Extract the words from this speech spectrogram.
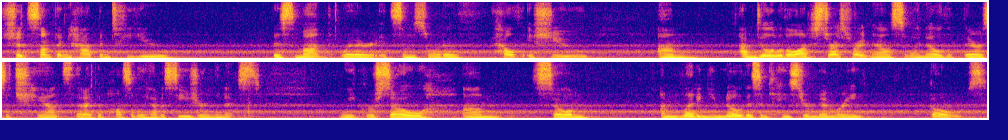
Should something happen to you this month, whether it's some sort of health issue, um, I'm dealing with a lot of stress right now, so I know that there's a chance that I could possibly have a seizure in the next week or so. Um, so I'm, I'm letting you know this in case your memory goes.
